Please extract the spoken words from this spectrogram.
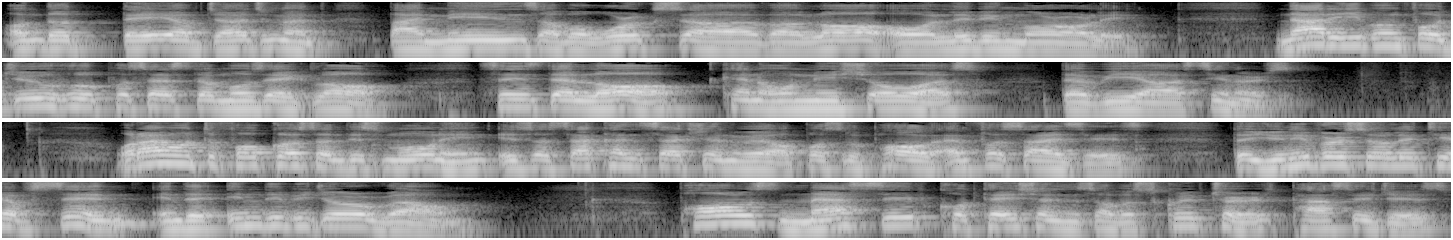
on the day of judgment by means of works of uh, law or living morally. Not even for Jews who possess the Mosaic law, since the law can only show us that we are sinners. What I want to focus on this morning is the second section where Apostle Paul emphasizes the universality of sin in the individual realm. Paul's massive quotations of scripture passages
